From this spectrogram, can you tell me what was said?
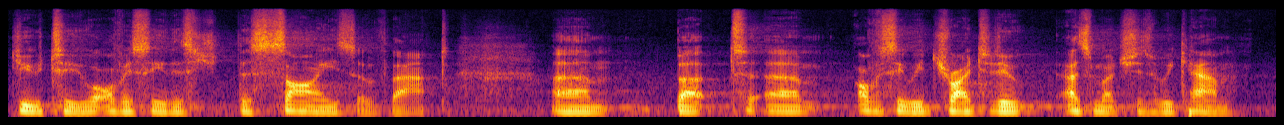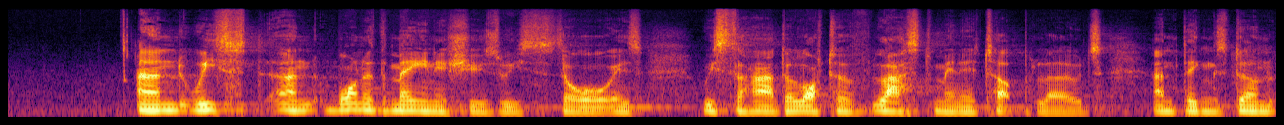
due to, obviously, this, the size of that. Um, but um, obviously, we tried to do as much as we can. And, we and one of the main issues we saw is we still had a lot of last minute uploads and things done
